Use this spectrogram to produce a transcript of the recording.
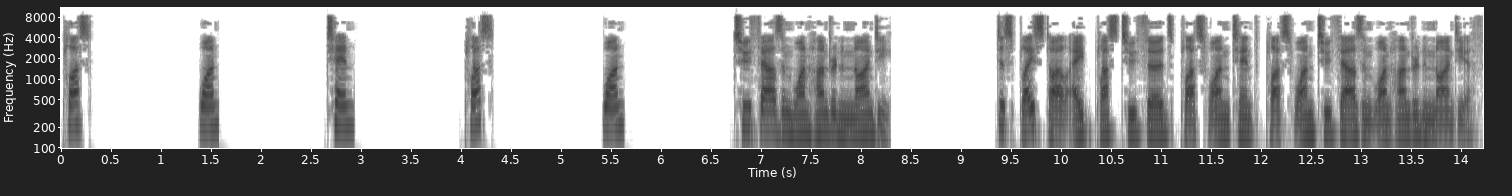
plus 1 10 plus 1 2190 display style 8 plus 2 thirds plus 1 tenth plus 1 2190th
